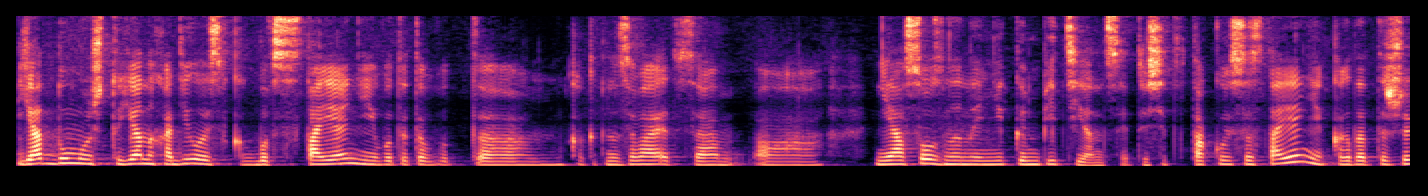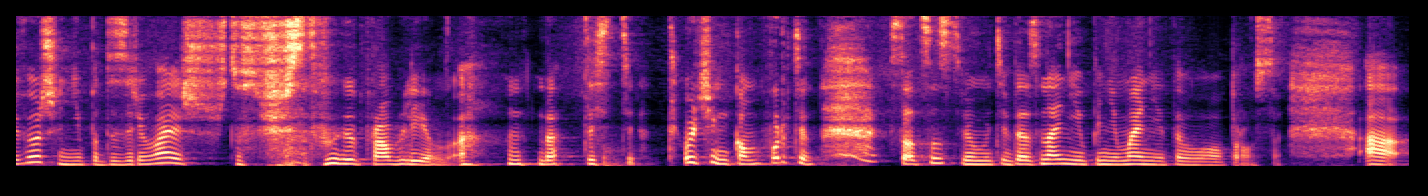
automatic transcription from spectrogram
Я думаю, что я находилась как бы в состоянии вот это вот, э, как это называется, неосознанной некомпетенции. То есть это такое состояние, когда ты живешь и не подозреваешь, что существует проблема. да? То есть ты очень комфортен с отсутствием у тебя знаний и понимания этого вопроса. А,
